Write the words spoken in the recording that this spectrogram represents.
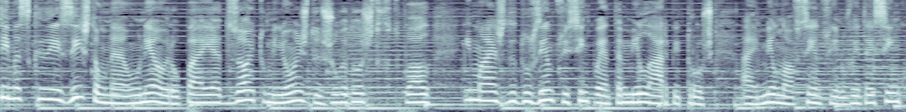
Estima-se que existam na União Europeia 18 milhões de jogadores de futebol e mais de 250 mil árbitros. Em 1995,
